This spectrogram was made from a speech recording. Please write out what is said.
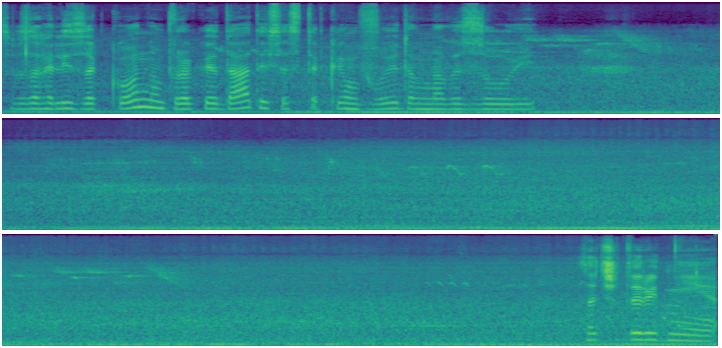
Це взагалі законно прокидатися з таким видом на Везувій. За 4 дні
